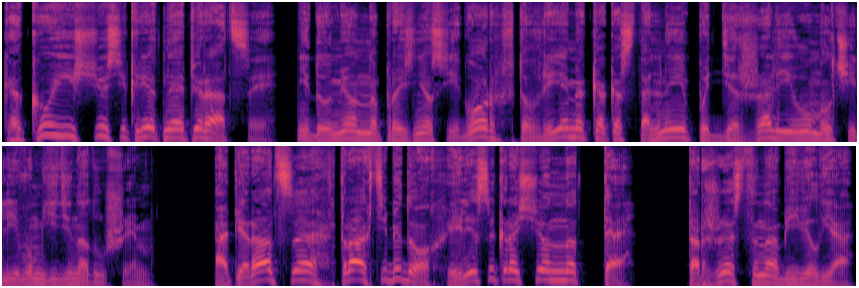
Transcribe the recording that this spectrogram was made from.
«Какой еще секретной операции?» — недоуменно произнес Егор, в то время как остальные поддержали его молчаливым единодушием. «Операция «Трах-тебе-дох» или сокращенно «Т», — торжественно объявил я.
